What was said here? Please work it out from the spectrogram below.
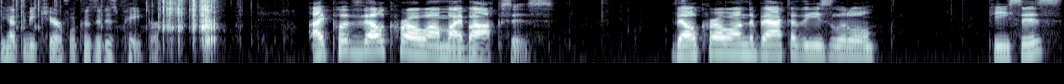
You have to be careful because it is paper. I put Velcro on my boxes. Velcro on the back of these little pieces.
